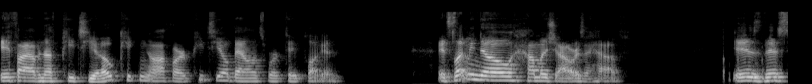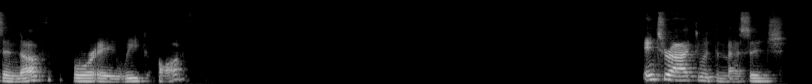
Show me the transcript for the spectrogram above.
if I have enough PTO, kicking off our PTO Balance Workday plugin. It's let me know how much hours I have. Is this enough for a week off? Interacting with the message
